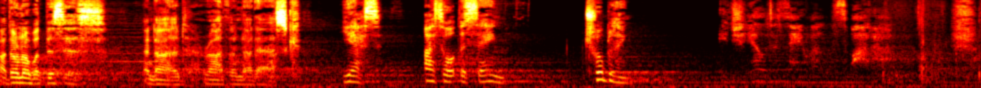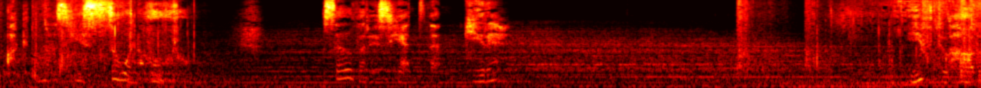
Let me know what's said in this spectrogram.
I don't know what this is, and I'd rather not ask. Yes, I thought the same. Troubling. Huru. Silveris yet then, Kire? If to have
